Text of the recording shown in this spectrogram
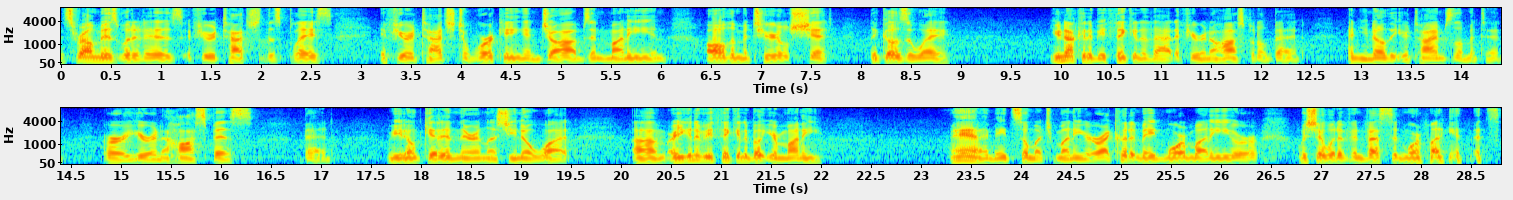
this realm is what it is. If you're attached to this place, if you're attached to working and jobs and money and all the material shit that goes away, you're not going to be thinking of that if you're in a hospital bed and you know that your time's limited, or you're in a hospice bed where you don't get in there unless you know what. Um, are you going to be thinking about your money? Man, I made so much money, or I could have made more money, or wish I would have invested more money in this.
